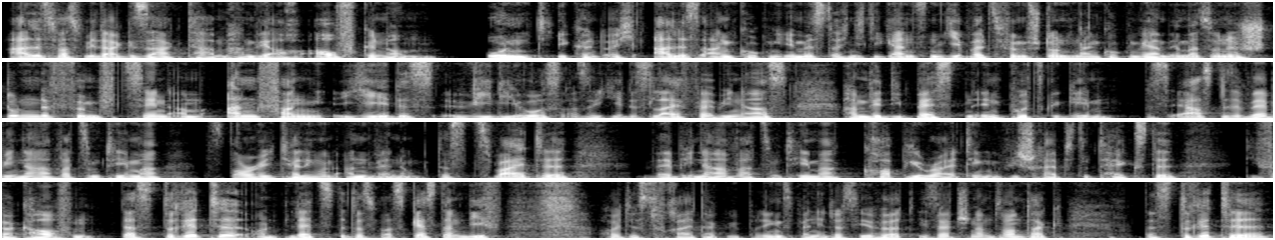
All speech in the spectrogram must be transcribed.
Alles, was wir da gesagt haben, haben wir auch aufgenommen. Und ihr könnt euch alles angucken. Ihr müsst euch nicht die ganzen jeweils fünf Stunden angucken. Wir haben immer so eine Stunde 15 am Anfang jedes Videos, also jedes Live-Webinars, haben wir die besten Inputs gegeben. Das erste Webinar war zum Thema Storytelling und Anwendung. Das zweite Webinar war zum Thema Copywriting. Wie schreibst du Texte, die verkaufen? Das dritte und letzte, das was gestern lief, heute ist Freitag übrigens, wenn ihr das hier hört, ihr seid schon am Sonntag. Das dritte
